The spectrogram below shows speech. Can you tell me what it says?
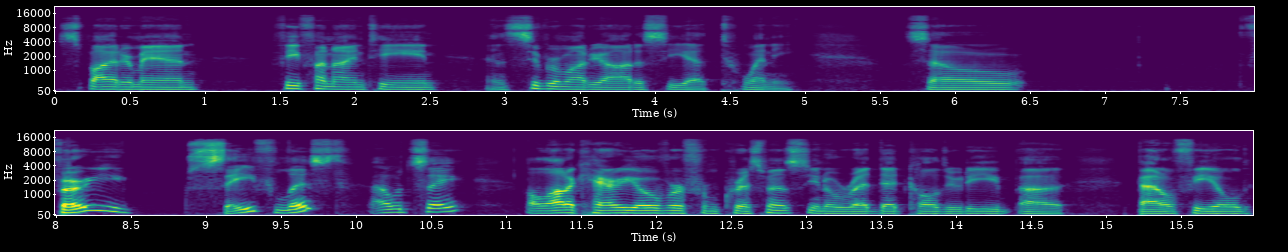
Spider Man, FIFA 19, and Super Mario Odyssey at 20. So, very safe list, I would say. A lot of carryover from Christmas. You know, Red Dead, Call of Duty, uh, Battlefield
